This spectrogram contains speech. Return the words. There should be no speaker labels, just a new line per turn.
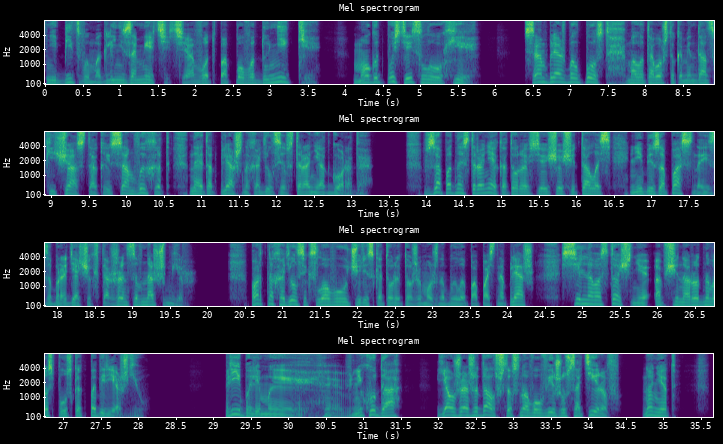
не битвы могли не заметить, а вот по поводу Никки могут пустить слухи. Сам пляж был пуст. Мало того, что комендантский час, так и сам выход на этот пляж находился в стороне от города. В западной стороне, которая все еще считалась небезопасной из-за бродячих вторженцев наш мир. Порт находился, к слову, через который тоже можно было попасть на пляж, сильно восточнее общенародного спуска к побережью. Прибыли мы э, в никуда. Я уже ожидал, что снова увижу сатиров, но нет.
